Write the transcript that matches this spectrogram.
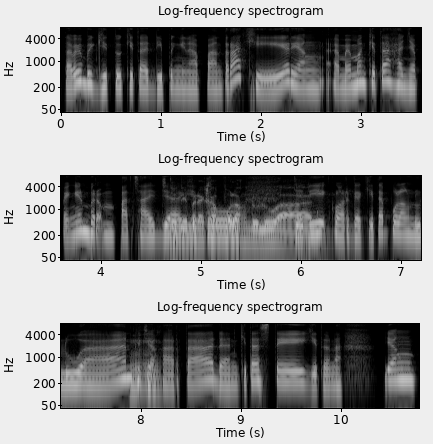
Tapi begitu kita di penginapan terakhir yang eh, memang kita hanya pengen berempat saja Jadi gitu. mereka pulang duluan. Jadi keluarga kita pulang duluan ke Mm-mm. Jakarta dan kita stay gitu. Nah, yang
